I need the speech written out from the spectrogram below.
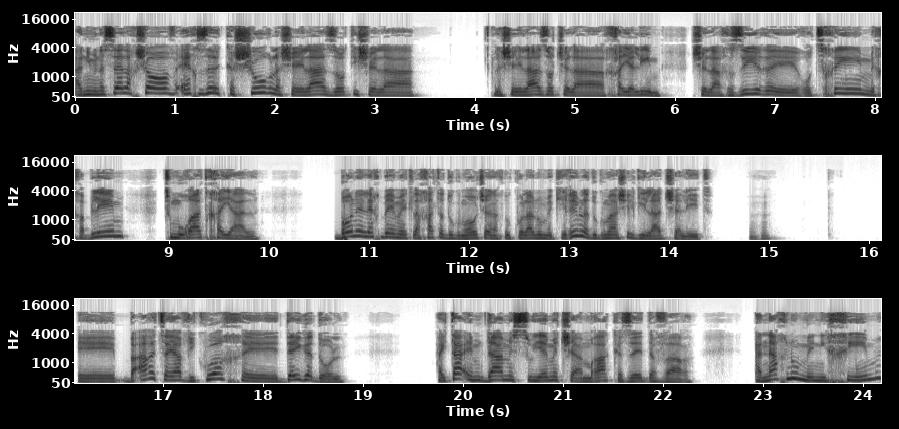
אני מנסה לחשוב איך זה קשור לשאלה הזאת של, ה... לשאלה הזאת של החיילים, של להחזיר אה, רוצחים, מחבלים, תמורת חייל. בואו נלך באמת לאחת הדוגמאות שאנחנו כולנו מכירים, לדוגמה של גלעד שליט. אה, בארץ היה ויכוח אה, די גדול. הייתה עמדה מסוימת שאמרה כזה דבר, אנחנו מניחים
